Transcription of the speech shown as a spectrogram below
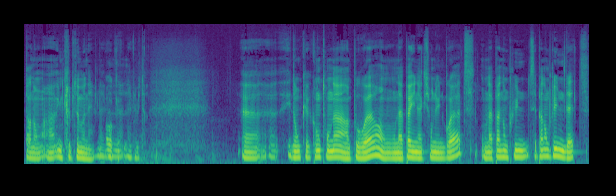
Pardon, un- une crypto-monnaie. la- Ok. la- la crypto. Euh, et donc, quand on a un power, on n'a pas une action d'une boîte, on n'a pas non plus, une- c'est pas non plus une dette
